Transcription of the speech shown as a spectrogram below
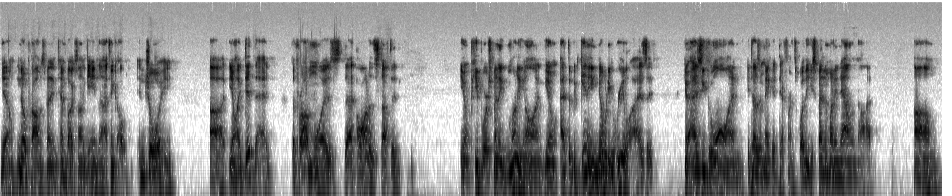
you know no problem spending ten bucks on a game that I think I'll enjoy. Uh, you know, I did that. The problem was that a lot of the stuff that you know people were spending money on, you know, at the beginning, nobody realized that you know as you go on, it doesn't make a difference whether you spend the money now or not. Um,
